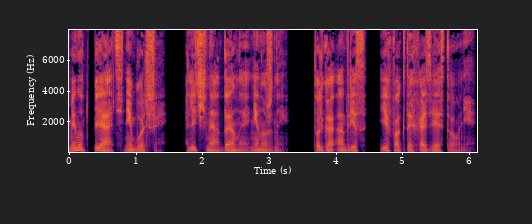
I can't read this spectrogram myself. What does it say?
Минут пять, не больше. Личные данные не нужны. Только адрес и факты хозяйствования.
